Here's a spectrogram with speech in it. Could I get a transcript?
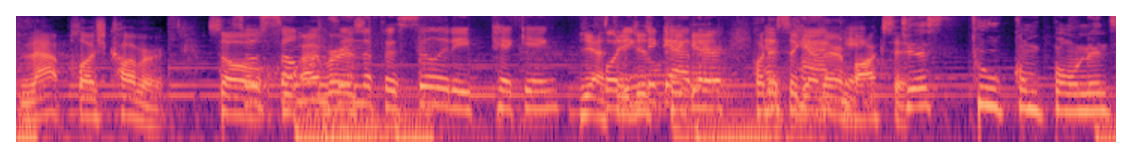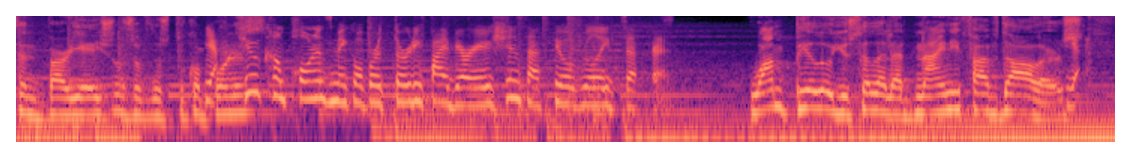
that plush cover. So So, someone's whoever in the facility picking, Yes, they putting just pick together, it, put it together and packing. box it. Just two components and variations of those two Yeah, components. two components make over 35 variations that feel really different. One pillow, you sell it at $95. Yes.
